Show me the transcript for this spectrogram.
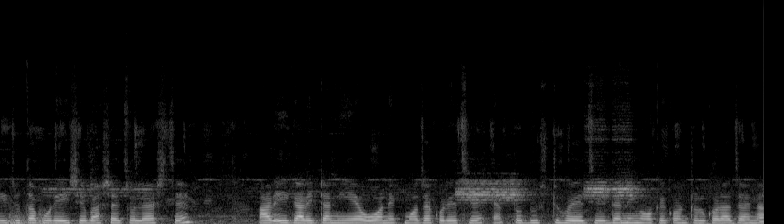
এই জুতা পরেই সে বাসায় চলে আসছে। আর এই গাড়িটা নিয়ে ও অনেক মজা করেছে, এত দুষ্টু হয়েছে, ইদানিং ওকে কন্ট্রোল করা যায় না।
